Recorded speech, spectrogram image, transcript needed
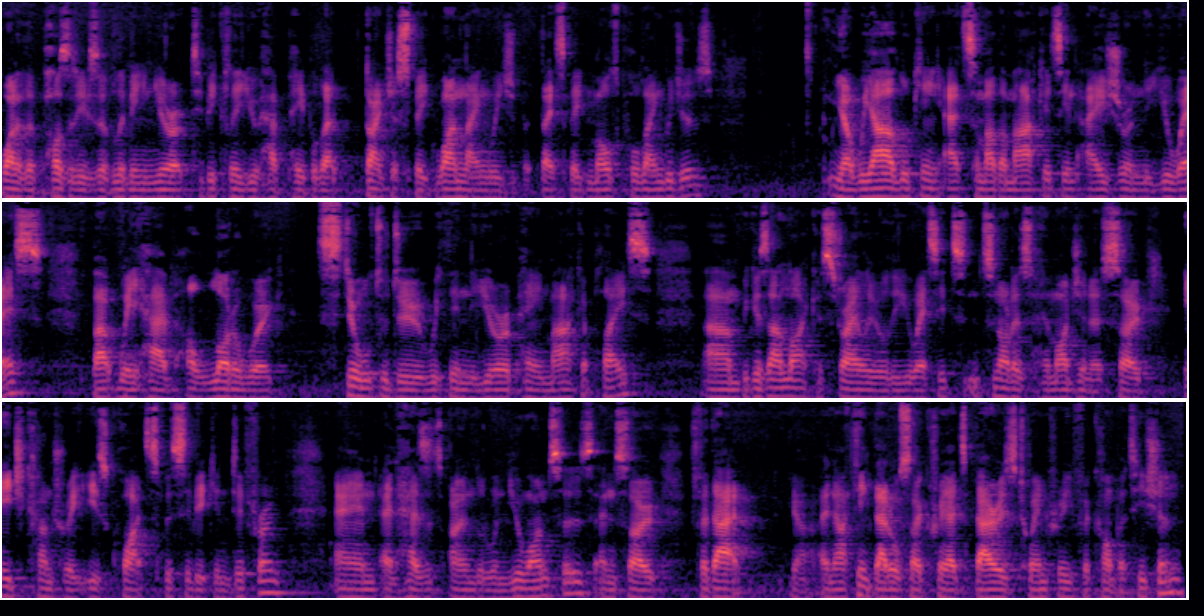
one of the positives of living in Europe. Typically, you have people that don't just speak one language, but they speak multiple languages. You know, we are looking at some other markets in Asia and the US but we have a lot of work still to do within the European marketplace. Um, because unlike Australia or the US, it's, it's not as homogenous. So each country is quite specific and different and, and has its own little nuances. And so for that, you know, and I think that also creates barriers to entry for competition.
